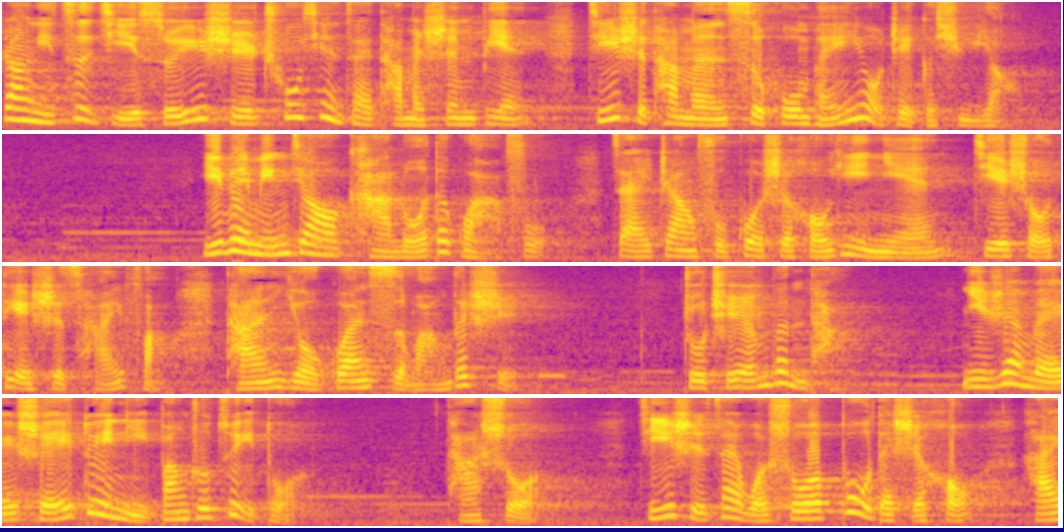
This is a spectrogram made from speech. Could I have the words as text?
让你自己随时出现在他们身边，即使他们似乎没有这个需要。一位名叫卡罗的寡妇。在丈夫过世后一年，接受电视采访，谈有关死亡的事。主持人问她：“你认为谁对你帮助最多？”她说：“即使在我说不的时候，还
